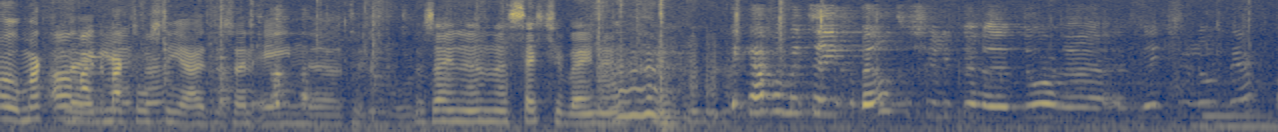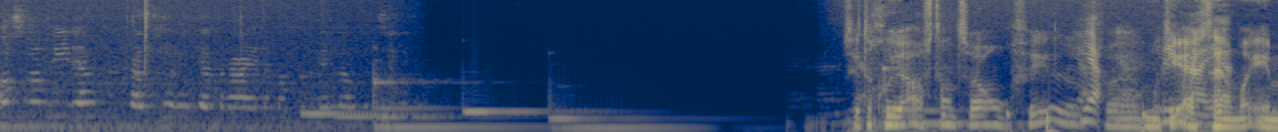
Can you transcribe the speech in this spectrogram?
Oh, maakt, Oh, nee, maakt dat maakt ons niet uit. We zijn één uh, tegenwoordig. We zijn een eh, setje bijna. Ik heb al meteen gebeld, dus jullie kunnen door. Uh, weet jullie hoe het werkt? Pas aanbieden. Gaat zo niet draaien, dan mag ik minder over Zit een goede afstand zo ongeveer? Of Ja, eh, ja, moet hij echt ja. helemaal in.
